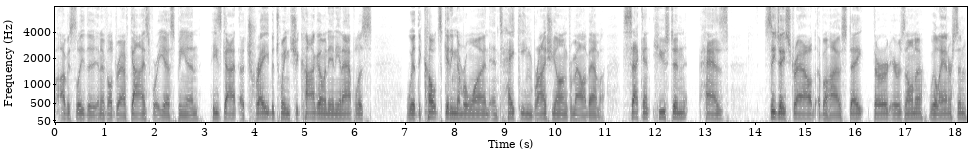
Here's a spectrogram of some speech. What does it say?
obviously the NFL draft guys for ESPN. He's got a trade between Chicago and Indianapolis, with the Colts getting number one and taking Bryce Young from Alabama. Second, Houston has C.J. Stroud of Ohio State. Third, Arizona, Will Anderson.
